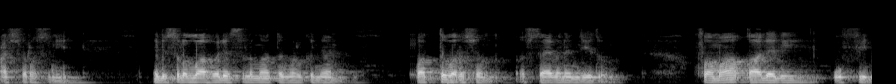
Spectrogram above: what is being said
عشر سنين നബി സല്ലല്ലാഹു അലൈഹി വസല്ലമ തങ്ങൾക്ക് ഞാൻ പത്ത് വർഷം സേവനം ചെയ്തു ഫമാ ഖാലലി ഉഫിൻ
